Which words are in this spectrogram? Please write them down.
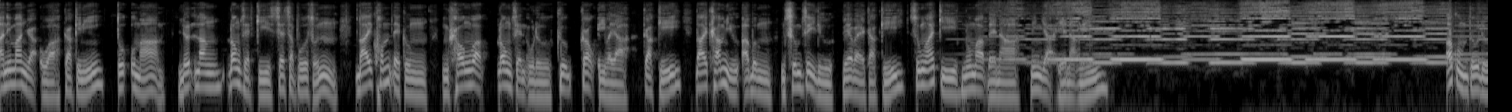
อันิมันยาวากักินี้ตุอุมาလွတ်လန်းလောင်းစက်ကီဆက်စပူဆွန်ဒိုင်ခုံတေကုံခေါငဝက်လောင်းစန်ဥလူကုကောက်အီဝယာကကီဒိုင်ခမ်ယူအဘုံဆုမ်စီလူဝဲဝဲကကီဆုငိုင်ကီနုမဘေနာနင်းရယေနာနီ အကုံတူလူ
